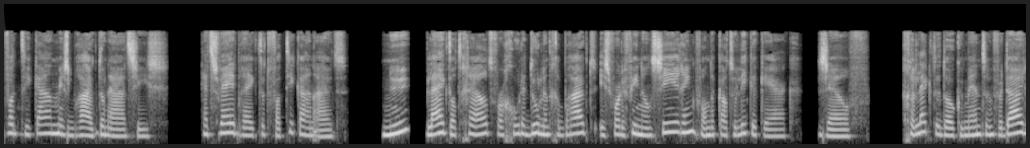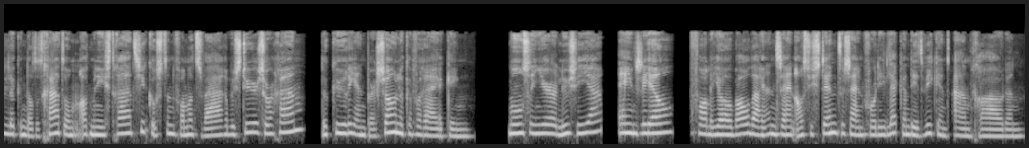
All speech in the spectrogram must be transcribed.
Vaticaan misbruikt donaties. Het zweet breekt het Vaticaan uit. Nu blijkt dat geld voor goede doelen gebruikt is voor de financiering van de katholieke kerk zelf. Gelekte documenten verduidelijken dat het gaat om administratiekosten van het zware bestuursorgaan, de curie en persoonlijke verrijking. Monseigneur Lucia, Ezekiel, Fallio Balda en zijn assistenten zijn voor die lekken dit weekend aangehouden.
